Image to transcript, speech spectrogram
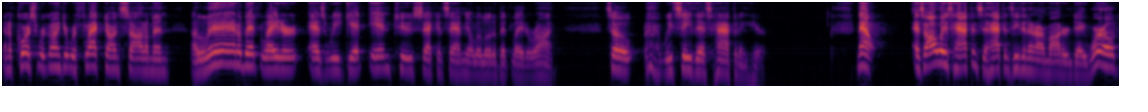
And of course, we're going to reflect on Solomon a little bit later as we get into 2 Samuel a little bit later on. So we see this happening here. Now, as always happens, it happens even in our modern day world,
